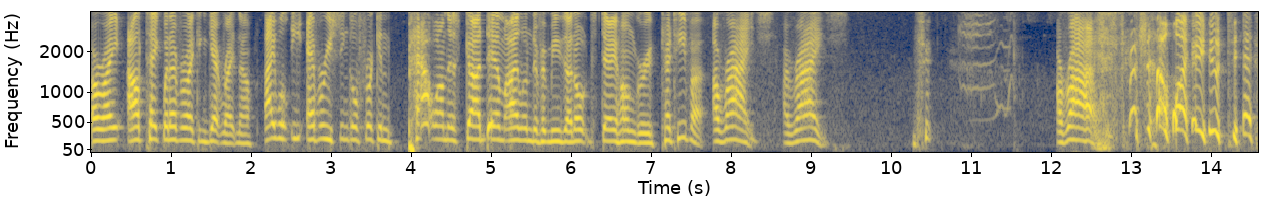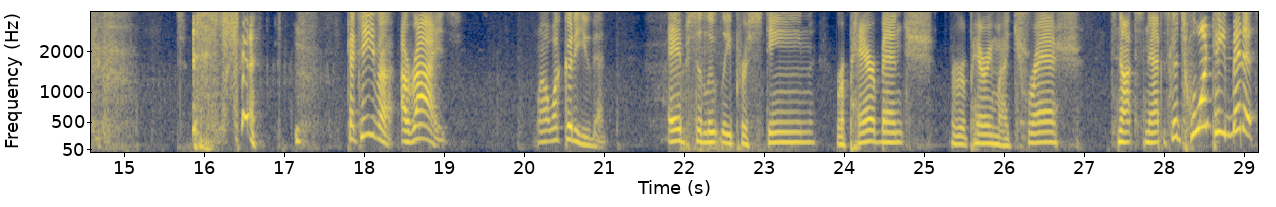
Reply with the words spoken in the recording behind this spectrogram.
All right, I'll take whatever I can get right now. I will eat every single freaking pal on this goddamn island if it means I don't stay hungry. Cattiva, arise. Arise. arise. Why are you dead? Cattiva, arise. Well, what good are you then? Absolutely pristine. Repair bench for repairing my trash. It's not snapped. It's good. 20 minutes.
